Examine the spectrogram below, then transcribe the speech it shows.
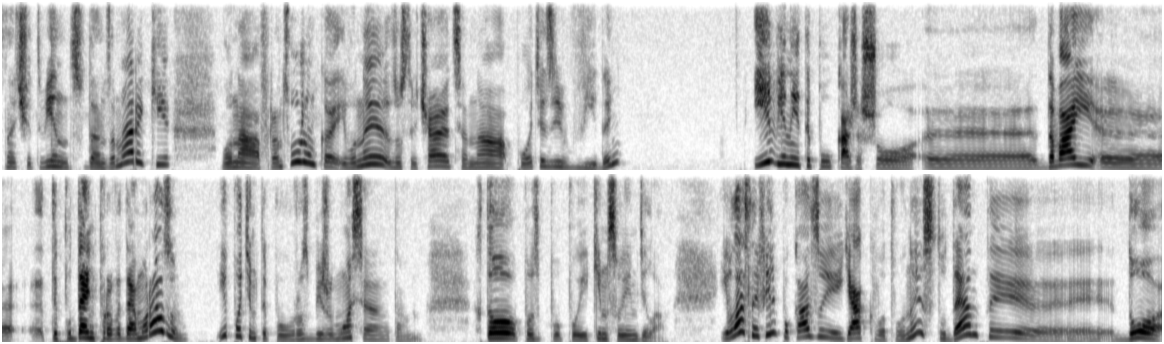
Значить, він студент з Америки, вона француженка, і вони зустрічаються на потязі в Відень. І він їй, типу, каже, що е, давай, е, типу, день проведемо разом, і потім, типу, розбіжимося там, хто по, по, по яким своїм ділам. І, власне, фільм показує, як от вони, студенти, е, до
